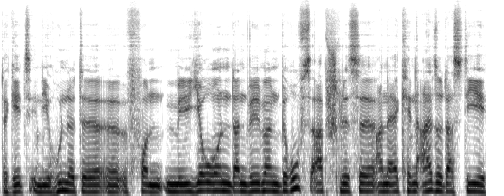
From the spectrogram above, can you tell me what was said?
Da geht es in die Hunderte äh, von Millionen. Dann will man Berufsabschlüsse anerkennen. Also dass die,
